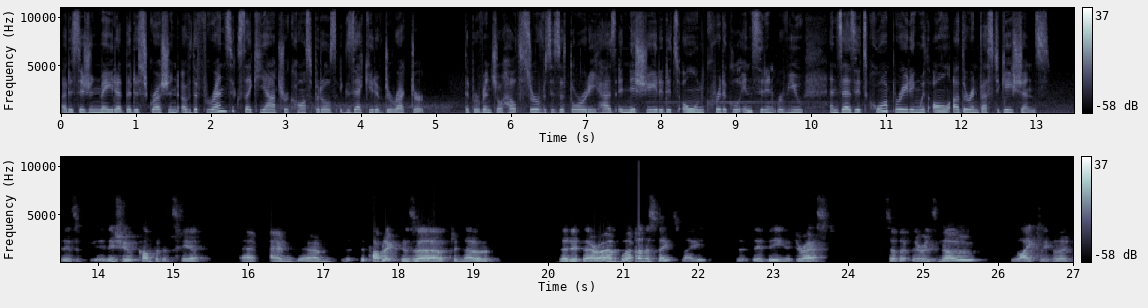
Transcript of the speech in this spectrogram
a decision made at the discretion of the Forensic Psychiatric Hospital's executive director. The Provincial Health Services Authority has initiated its own critical incident review and says it's cooperating with all other investigations. There's an issue of competence here and um, the public deserve to know that if there are, were mistakes made, that they're being addressed, so that there is no likelihood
